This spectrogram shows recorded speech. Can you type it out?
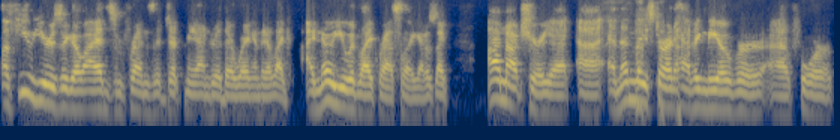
A few years ago, I had some friends that took me under their wing, and they're like, "I know you would like wrestling." I was like, "I'm not sure yet." Uh, and then they started having me over uh, for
